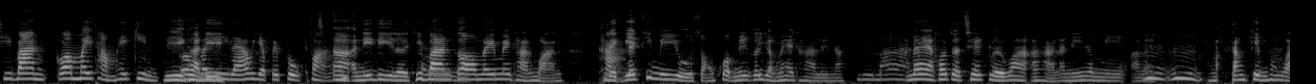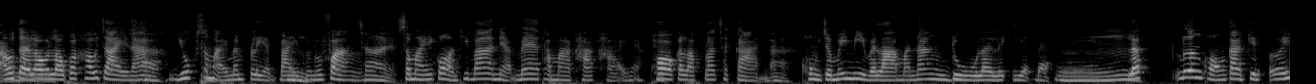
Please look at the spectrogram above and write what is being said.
ที่บ้านก็ไม่ทำให้กินดีเออค่ะมันดีดีแล้วอย่าไปปลูกฝังอ่าอันนี้ดีเลยที่เออบ้านก็ไม่ไม่ทานหวานค่ะเด็กเล็กที่มีอยู่สองขวบนี่ก็ยังไม่ให้ทานเลยนะ ดีมาก แม่เขาจะเช็คเลยว่าอาหารอันนี้จะมีอะไรอืมอืมทั้งเค็มทั้งหวานเอาแต่เราเราก็เข้าใจนะค่ะยุคสมัยมันเปลี่ยนไปอืมคุณผู้ฟังใช่สมัยก่อนที่บ้านเนี่ยแม่ทำมาค้าขายเนี่ยพ่อก็รับราชการอ่าคงจะไม่มีเวลามานั่งดูรายละเอียดแบบนี้อืมและเรื่องของการกินเอ้ย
